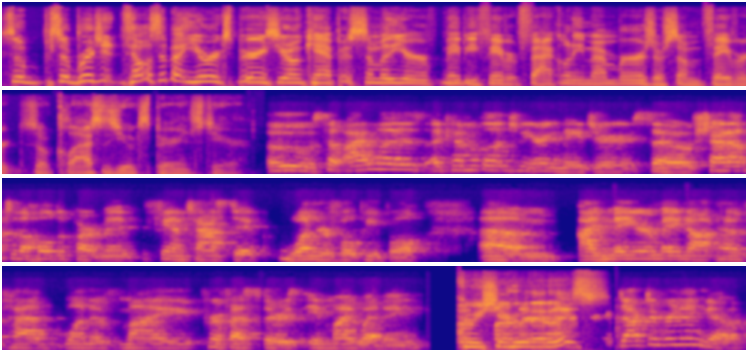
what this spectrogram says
So, so Brighid, tell us about your experience here on campus. Some of your maybe favorite faculty members or some favorite so classes you experienced here. Oh, so I was a chemical engineering major. So shout out to the whole department. Fantastic, wonderful people. Um, I may or may not have had one of my professors in my wedding. Can we share who that is? Dr. Bernengo.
